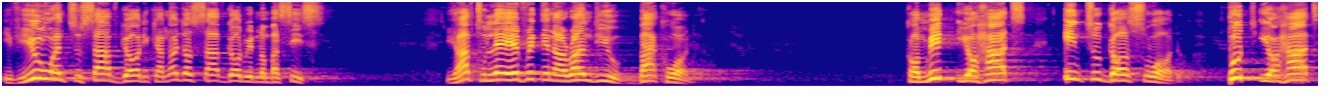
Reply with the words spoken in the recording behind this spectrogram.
If you want to serve God, you cannot just serve God with number six. You have to lay everything around you backward. Commit your heart into God's word. Put your heart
